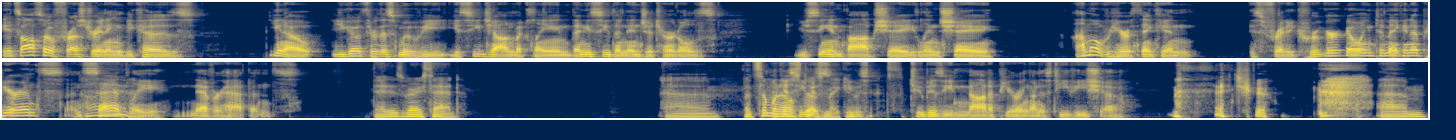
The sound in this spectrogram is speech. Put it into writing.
It's also frustrating because, you know, you go through this movie, you see John McClane, then you see the Ninja Turtles, you're seeing Bob Shaye, Lin Shaye. I'm over here thinking, is Freddy Krueger going to make an appearance? And Oh, yeah. sadly, never happens. That is very sad. Um, but someone else does was, make he it. was too busy not appearing on his TV show. True. Um,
